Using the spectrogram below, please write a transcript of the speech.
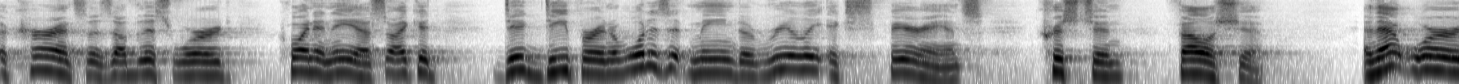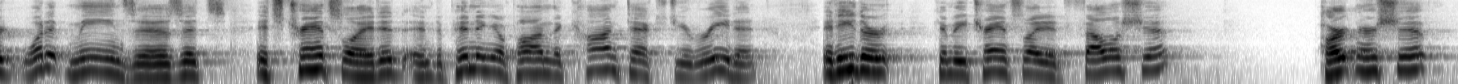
occurrences of this word koinonia so I could dig deeper into what does it mean to really experience Christian fellowship. And that word, what it means is it's, it's translated, and depending upon the context you read it, it either can be translated fellowship, partnership,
